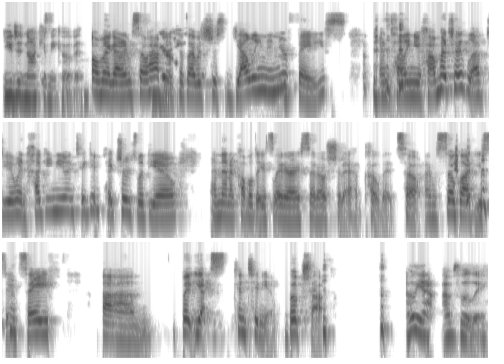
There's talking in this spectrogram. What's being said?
You did not give me COVID. Oh my God, I'm so happy because I was just yelling in your face and telling you how much I loved you and hugging you and taking pictures with you. And then a couple days later, I said, Oh, should I have COVID? So I'm so glad you stayed safe. Um, but yes, continue. Bookshop. Oh yeah, absolutely.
